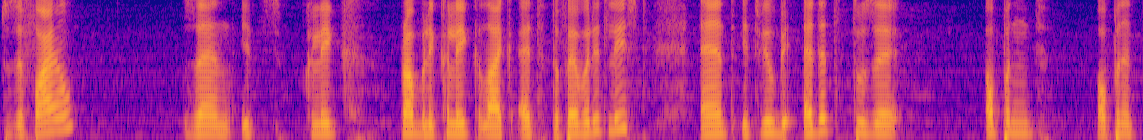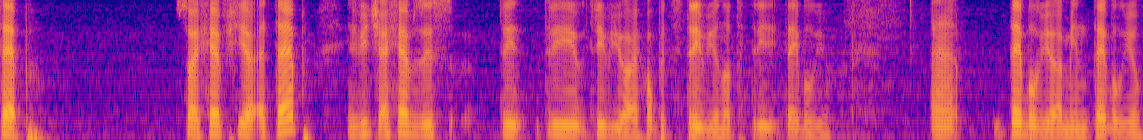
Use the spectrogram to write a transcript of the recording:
to the file. Then it click, probably click like add to favorite list, and it will be added to the opened opened tab. So I have here a tab in which I have this tree, tree, tree view. I hope it's tree view, not tree table view. Uh, table view, I mean table view.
